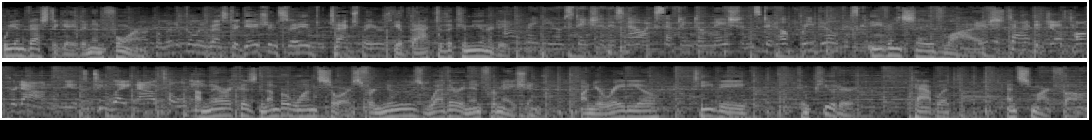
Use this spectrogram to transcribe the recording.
We investigate and inform, Political investigation saved taxpayers. give back to the community, Our radio station is now accepting donations to help rebuild this community. even save lives. It's lives. time to just hunker down. It's too late now to leave. America's number one source for news, weather, and information on your radio, TV, computer, tablet, and smartphone.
